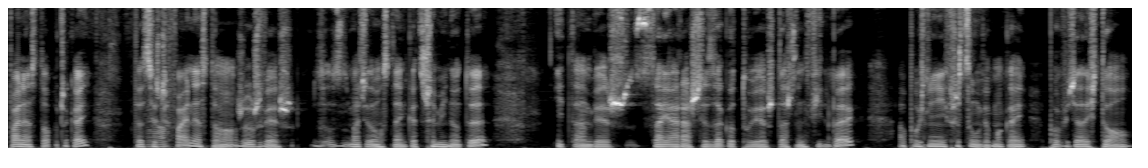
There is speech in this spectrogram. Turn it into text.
fajne jest to, poczekaj, to jest no. jeszcze fajne jest to, że już wiesz, macie tą stękę 3 minuty i tam wiesz, zajarasz się, zagotujesz, dasz ten feedback, a później wszyscy mówią, okej, okay, powiedziałeś to,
